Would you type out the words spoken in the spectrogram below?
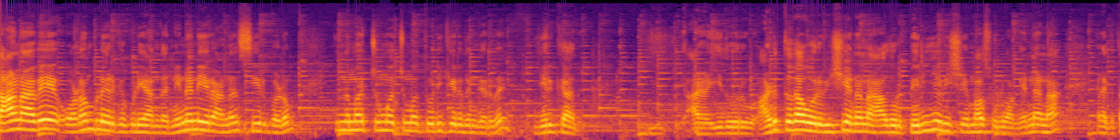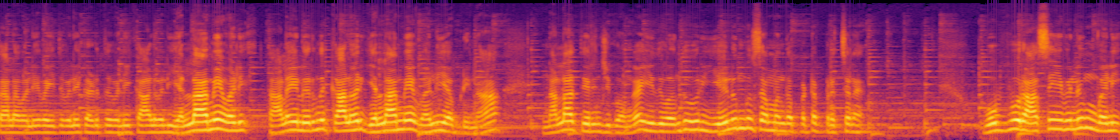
தானாகவே உடம்புல இருக்கக்கூடிய அந்த நிணநீரானது சீர்படும். இந்த மாதிரி சும்மா சும்மா துடிக்கிறதுங்கிறது இருக்காது. இது ஒரு அடுத்ததாக ஒரு விஷயம் என்னென்னா அது ஒரு பெரிய விஷயமா சொல்லுவாங்க. என்னென்னா எனக்கு தலைவலி வயிற்று வலி கழுத்து வலி கால் வலி எல்லாமே வலி. தலையிலிருந்து கால் வரைக்கும் எல்லாமே வலி அப்படின்னா நல்லா தெரிஞ்சுக்கோங்க. இது வந்து ஒரு எலும்பு சம்மந்தப்பட்ட பிரச்சனை. ஒவ்வொரு அசைவிலும் வலி.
